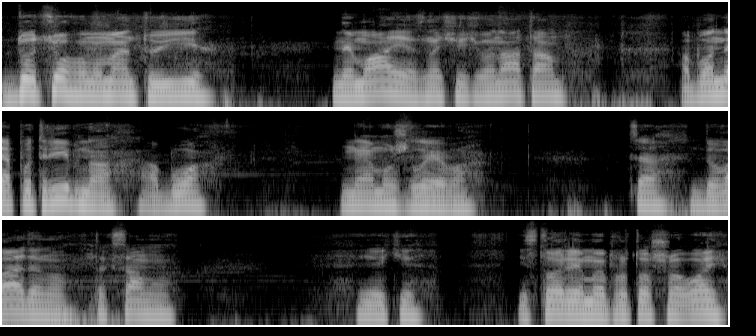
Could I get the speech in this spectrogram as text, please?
до цього моменту її немає, значить вона там або не потрібна, або неможлива. Це доведено так само, як і історіями про те, що ой,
